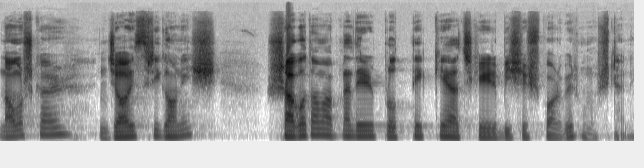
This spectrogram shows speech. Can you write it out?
নমস্কার, জয় শ্রী গণেশ। স্বাগতম আপনাদের প্রত্যেককে আজকের বিশেষ পর্বের অনুষ্ঠানে।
